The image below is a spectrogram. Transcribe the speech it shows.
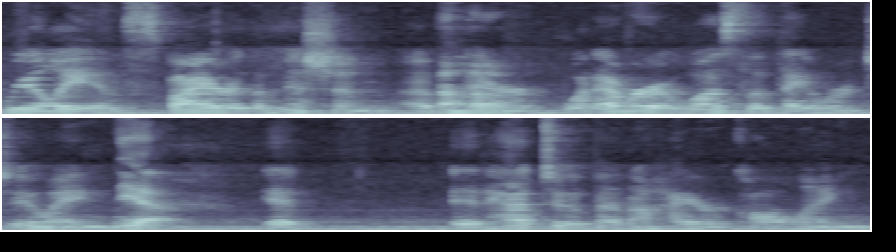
really inspire the mission of Uh-huh. their, whatever it was that they were doing. Yeah, It, it had to have been a higher calling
